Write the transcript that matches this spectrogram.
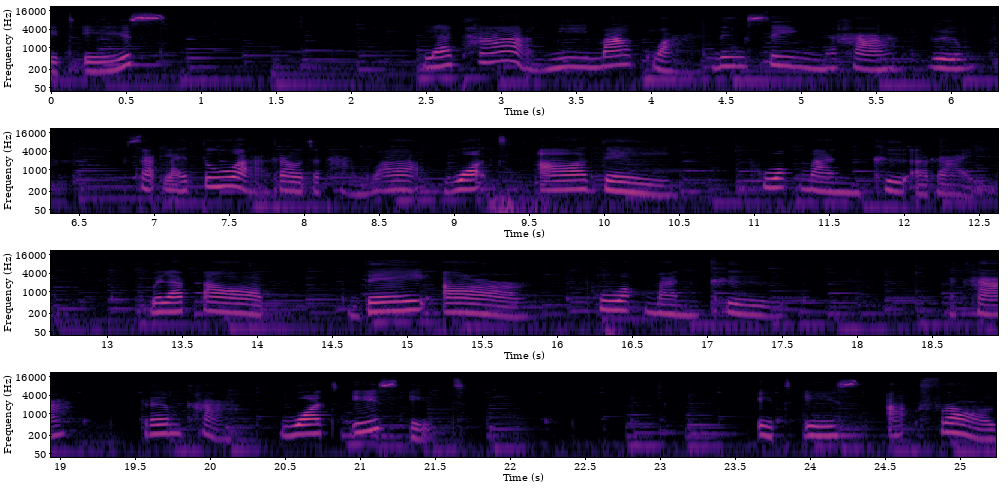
it is และถ้ามีมากกว่าหนึ่งสิ่งนะคะ หรือสัตว์หลายตัวเราจะถามว่า what are they พวกมันคืออะไร เวลาตอบ they are พวกมันคือ นะคะ เริ่มค่ะ what is it it is a frog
